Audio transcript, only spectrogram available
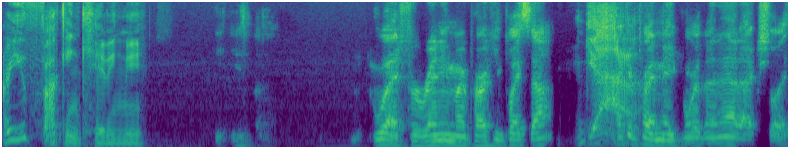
are you fucking kidding me? What for renting my parking place out? Yeah, I could probably make more than that actually.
